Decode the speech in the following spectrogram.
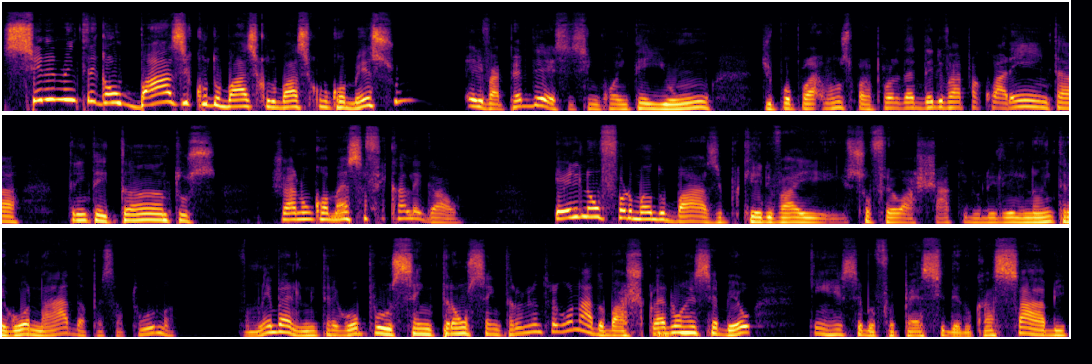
Se ele não entregar o básico do básico do básico no começo, ele vai perder esse 51 de popularidade. Vamos para a popularidade dele vai para 40, 30 e tantos. Já não começa a ficar legal. Ele não formando base, porque ele vai sofrer o achaque do Lula, ele não entregou nada para essa turma. Vamos lembrar, ele não entregou pro Centrão, Centrão ele não entregou nada. O Baixo Clero não recebeu. Quem recebeu foi o PSD do Kassab,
